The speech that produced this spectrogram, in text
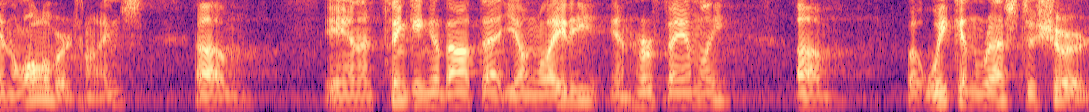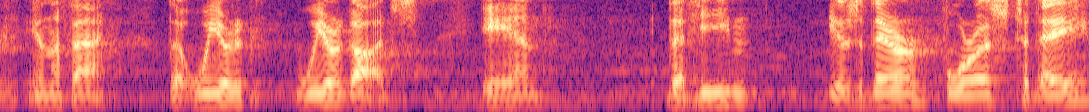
in all of our times, um, and thinking about that young lady and her family. Um, but we can rest assured in the fact that we are, we are God's and that He is there for us today,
